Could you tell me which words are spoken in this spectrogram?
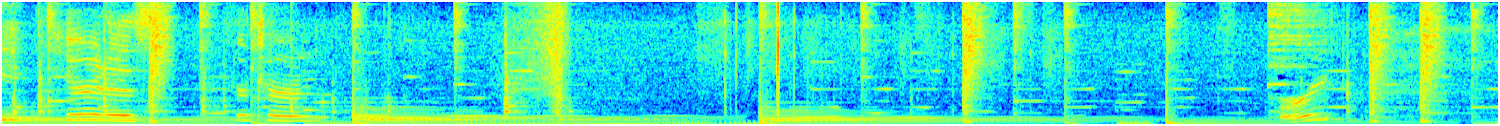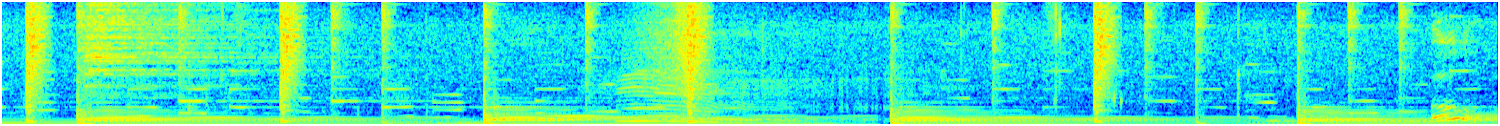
Here it is. Your turn. Alright. Hmm. Ooh,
